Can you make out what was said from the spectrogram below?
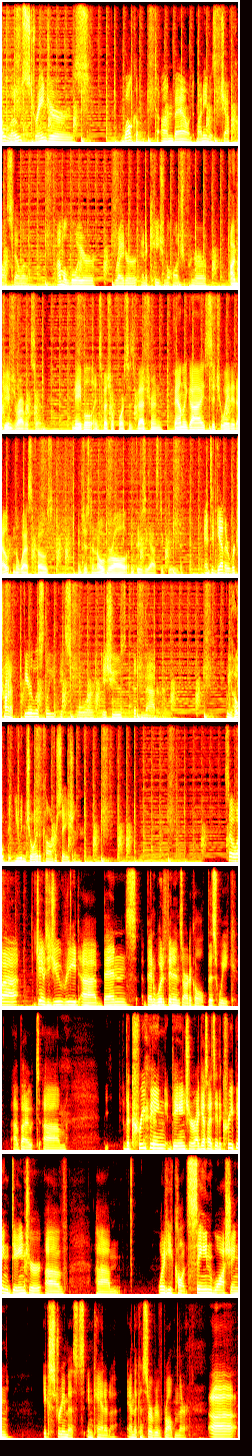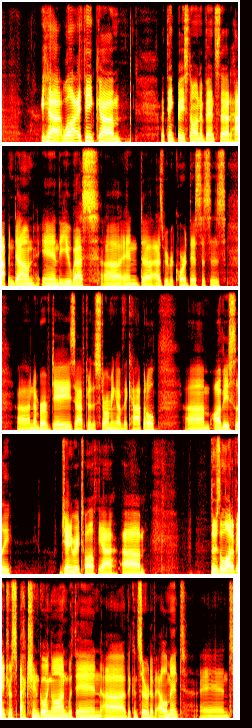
Hello, strangers. Welcome to Unbound. My name is Jeff Costello. I'm a lawyer, writer, and occasional entrepreneur. I'm James Robertson, Naval and Special Forces veteran, family guy situated out in the West Coast, and just an overall enthusiastic dude. And together, we're trying to fearlessly explore issues that matter. We hope that you enjoy the conversation. So, uh, James, did you read uh, Ben's Ben Woodfinden's article this week about um, the creeping danger? I guess I'd say the creeping danger of um, what did he call it? Sane washing extremists in Canada and the conservative problem there. Uh, yeah. Well, I think um, I think based on events that happened down in the U.S. Uh, and uh, as we record this, this is a number of days after the storming of the Capitol. Um, obviously, January 12th, yeah. Um, there's a lot of introspection going on within uh, the conservative element. And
